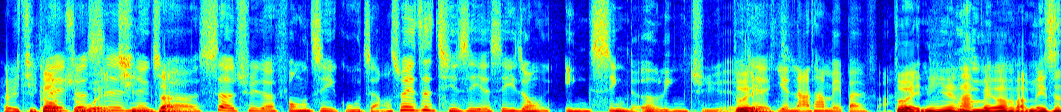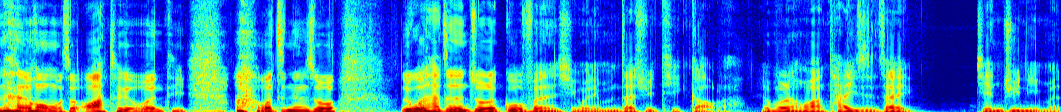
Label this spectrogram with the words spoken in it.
还去提告主委侵占社区的风纪股长，所以这其实也是一种隐性的恶邻居，而且也拿他没办法。对，你也拿他没办法。每次他问我说：“哇，这个问题，我只能说，如果他真的做了过分的行为，你们再去提告啦。要不然的话，他一直在检举你们，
